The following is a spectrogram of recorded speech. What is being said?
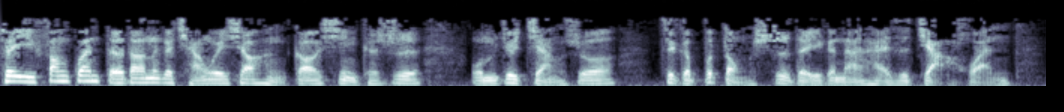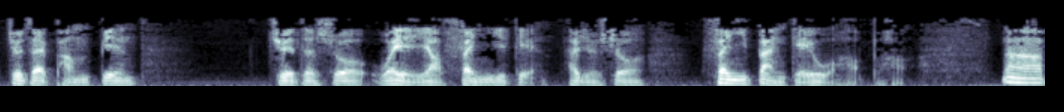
所以方官得到那个蔷薇销很高兴，可是我们就讲说，这个不懂事的一个男孩子贾环就在旁边，觉得说我也要分一点，他就说分一半给我好不好？那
